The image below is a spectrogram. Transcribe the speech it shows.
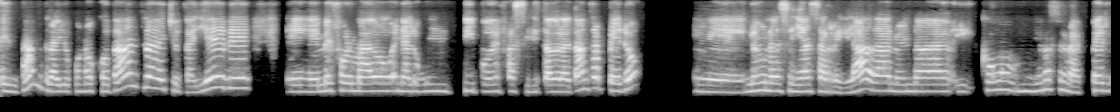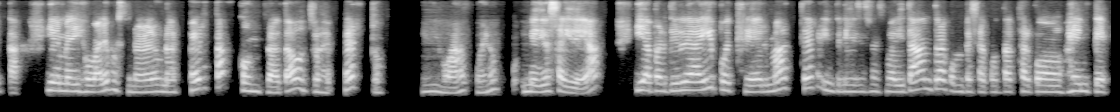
en Tantra, yo conozco Tantra, he hecho talleres, eh, me he formado en algún tipo de facilitadora de Tantra, pero eh, no es una enseñanza arreglada, no es nada, y como yo no soy una experta. Y él me dijo, vale, pues si no eres una experta, contrata a otros expertos. Y bueno, me dio esa idea. Y a partir de ahí, pues creé el máster Inteligencia Sexual y Tantra, empecé a contactar con gente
